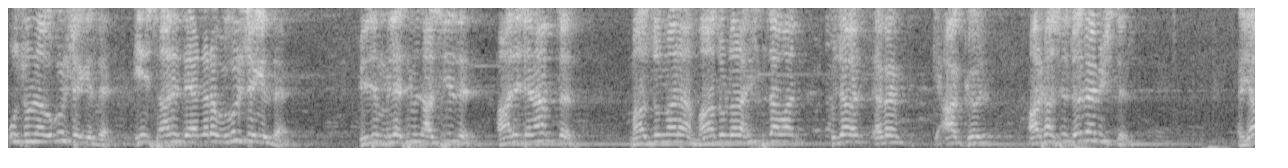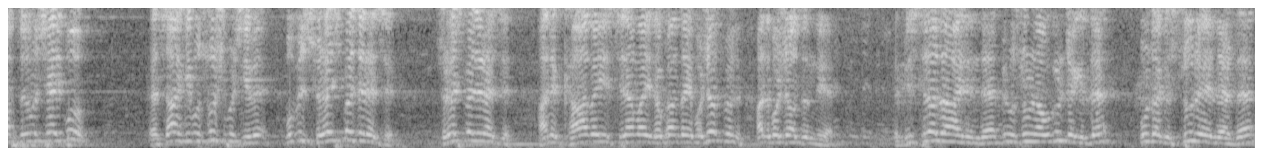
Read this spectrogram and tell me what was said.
usulüne uygun şekilde, insani değerlere uygun şekilde bizim milletimiz asildir. Ali cenaptır. Mazlumlara, mağdurlara hiçbir zaman kucak efendim, arkasını dönmemiştir. E yaptığımız şey bu. E sanki bu suçmuş gibi. Bu bir süreç meselesi. Süreç meselesi. Hani kahveyi, sinemayı, lokantayı boşaltmıyordun. Hadi boşaltın diye. E bir sıra dahilinde, bir usulüne uygun şekilde buradaki Suriyeliler de,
